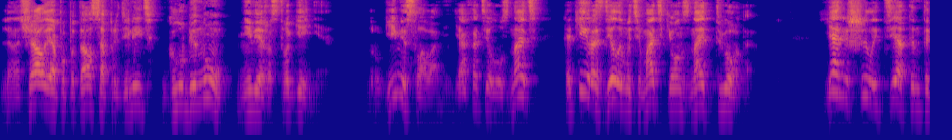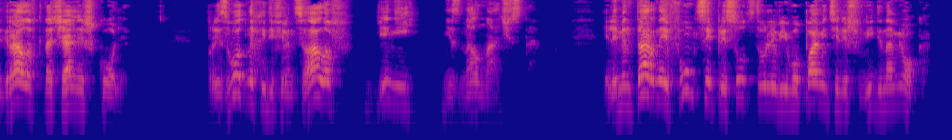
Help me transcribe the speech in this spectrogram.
Для начала я попытался определить глубину невежества гения. Другими словами, я хотел узнать, какие разделы математики он знает твердо. Я решил идти от интегралов к начальной школе. Производных и дифференциалов гений не знал начисто. Элементарные функции присутствовали в его памяти лишь в виде намека.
